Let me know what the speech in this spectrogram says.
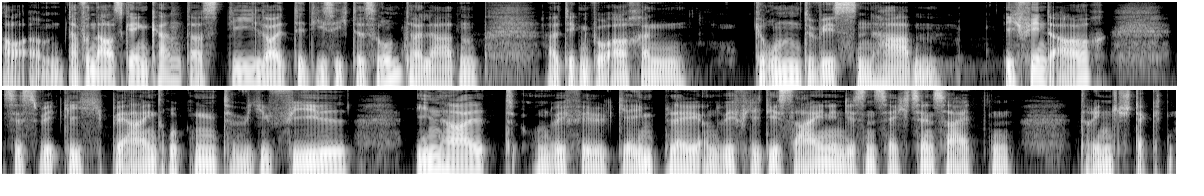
ähm, davon ausgehen kann, dass die Leute, die sich das runterladen, halt irgendwo auch ein Grundwissen haben. Ich finde auch, es ist wirklich beeindruckend, wie viel Inhalt und wie viel Gameplay und wie viel Design in diesen 16 Seiten drin steckten.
